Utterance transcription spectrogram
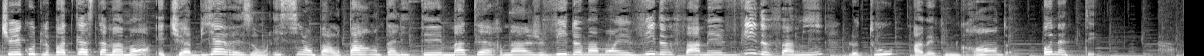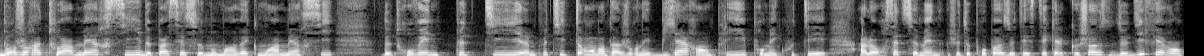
Tu écoutes le podcast à maman et tu as bien raison. Ici, on parle parentalité, maternage, vie de maman et vie de femme et vie de famille, le tout avec une grande honnêteté. Bonjour à toi, merci de passer ce moment avec moi, merci de trouver une petit, un petit temps dans ta journée bien remplie pour m'écouter. Alors cette semaine, je te propose de tester quelque chose de différent.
